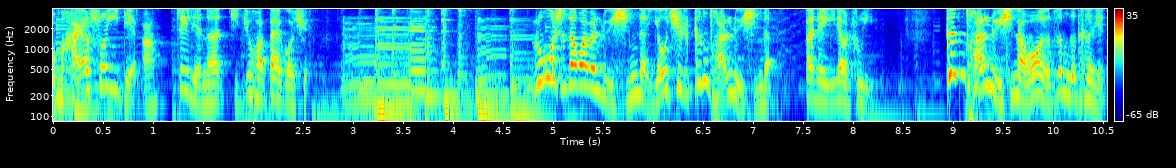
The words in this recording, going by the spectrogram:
我们还要说一点啊，这一点呢，几句话带过去。如果是在外面旅行的，尤其是跟团旅行的，大家一定要注意。跟团旅行呢，往往有这么个特点，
